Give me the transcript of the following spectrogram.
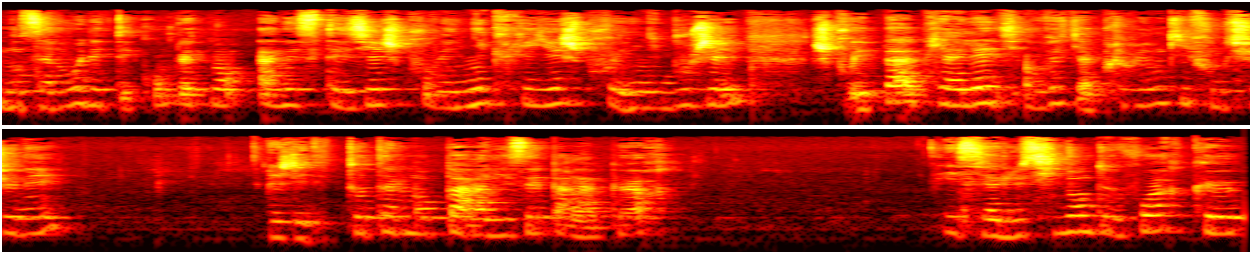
Mon cerveau était complètement anesthésié, je pouvais ni crier, je pouvais ni bouger, je pouvais pas appeler à l'aide. En fait, il n'y a plus rien qui fonctionnait. J'étais totalement paralysée par la peur. Et c'est hallucinant de voir que,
